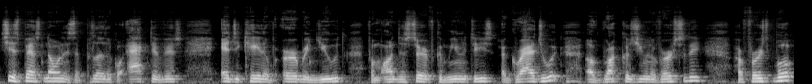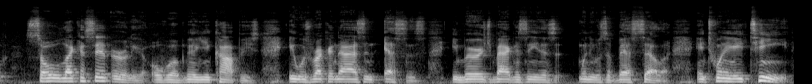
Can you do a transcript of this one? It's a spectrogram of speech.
she is best known as a political activist, educator of urban youth from underserved communities, a graduate of Rutgers University. Her first book, sold, like I said earlier, over a million copies. It was recognized in Essence, Emerge magazine as when it was a bestseller. In 2018,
